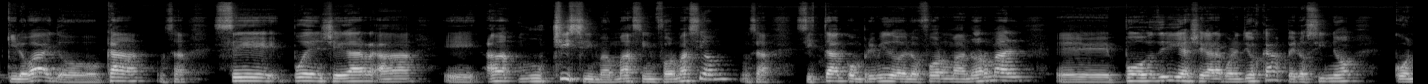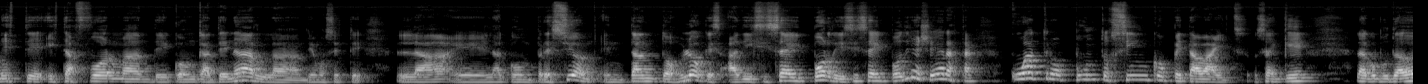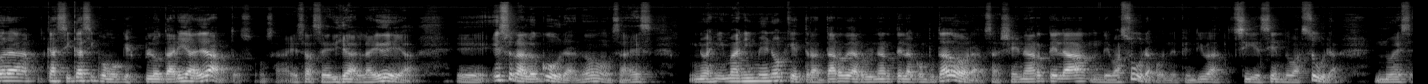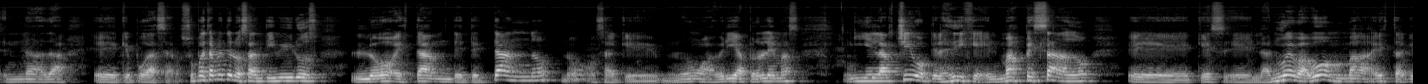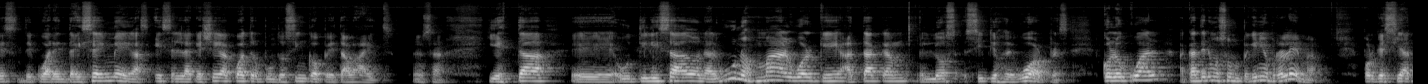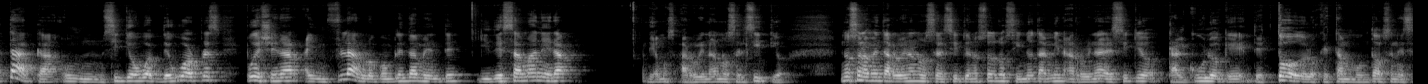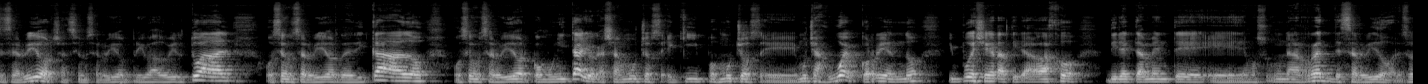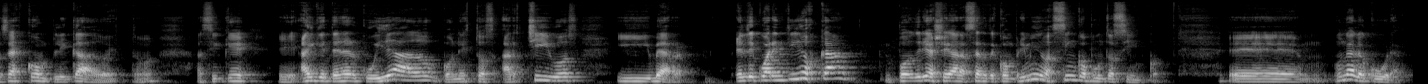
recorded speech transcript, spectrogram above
kilobytes o K, o sea, se pueden llegar a eh, a muchísima más información. O sea, si está comprimido de la forma normal, eh, podría llegar a 42K, pero si no, con este, esta forma de concatenar la, digamos, este, la, eh, la compresión en tantos bloques a 16 por 16, podría llegar hasta 4.5 petabytes. O sea que la computadora casi casi como que explotaría de datos. O sea, esa sería la idea. Eh, es una locura, ¿no? O sea, es, no es ni más ni menos que tratar de arruinarte la computadora, o sea, llenártela de basura, porque en definitiva sigue siendo basura, no es nada eh, que pueda hacer. Supuestamente los antivirus lo están detectando, ¿no? O sea que no habría problemas. Y el archivo que les dije, el más pesado, eh, que es eh, la nueva bomba, esta que es de 46 megas, es la que llega a 4.5 petabytes. y está eh, utilizado en algunos malware que atacan los sitios de WordPress. Con lo cual, acá tenemos un pequeño problema. Porque si ataca un sitio web de WordPress, puede llenar a inflarlo completamente y de esa manera, digamos, arruinarnos el sitio no solamente arruinarnos el sitio nosotros, sino también arruinar el sitio, calculo que de todos los que están montados en ese servidor, ya sea un servidor privado virtual, o sea un servidor dedicado, o sea un servidor comunitario, que haya muchos equipos, muchos, eh, muchas web corriendo, y puede llegar a tirar abajo directamente eh, una red de servidores. O sea, es complicado esto. Así que eh, hay que tener cuidado con estos archivos y ver. El de 42K podría llegar a ser descomprimido a 5.5. Eh, una locura.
